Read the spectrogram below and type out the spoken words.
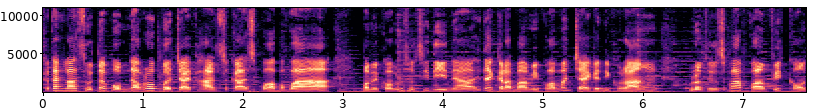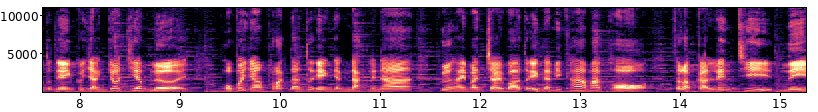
กระทั่งล่าสุดนะผมดาวโรดเปิดใจผ่านสกายสปอร์ตมาว่า มันเป็นความรู้สึกที่ดีนะ ที่ได้กลับมามีความมั่นใจกันอีกครั้ง รวมถึงสภาพความฟิตของตนเองก็อย่างยอดเยี่ยมเลย ผมพยายามผลักดันตัวเองอย่างหนักเลยนะ เพื่อให้มั่นใจว่าตัวเองนั้นมีค่ามากพอสำหรับการเล่นที่นี่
